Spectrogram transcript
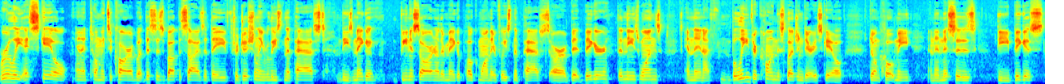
really a scale in a Tomy Takara, but this is about the size that they've traditionally released in the past. These Mega Venusaur and other Mega Pokemon they've released in the past are a bit bigger than these ones. And then I believe they're calling this Legendary scale, don't quote me. And then this is the biggest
